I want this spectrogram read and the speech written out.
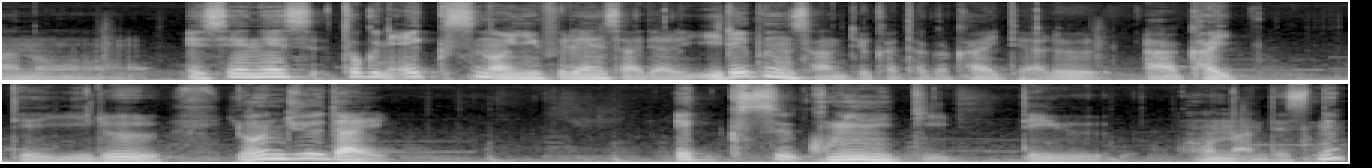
あの SNS 特に X のインフルエンサーであるイレブンさんという方が書いてあるあ書いている40代 X コミュニティっていう本なんですね。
